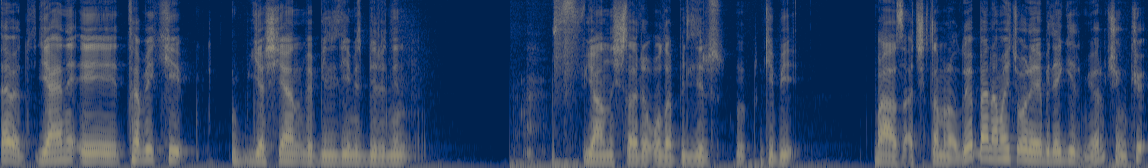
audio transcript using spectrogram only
evet. Yani e, tabii ki yaşayan ve bildiğimiz birinin yanlışları olabilir gibi bazı açıklamalar oluyor. Ben ama hiç oraya bile girmiyorum. Çünkü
